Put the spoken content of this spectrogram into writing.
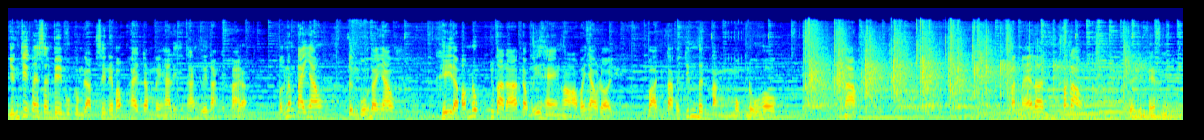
những chiếc vé xem phim của cùng rạp Cinebox 212 lý chiến thắng gửi tặng các bạn. Dạ. vẫn nắm tay nhau đừng buông tay nhau. Khi đã bấm nút chúng ta đã đồng ý hẹn hò với nhau rồi. Và chúng ta phải chứng minh bằng một nụ hôn. Nào. Mạnh mẽ lên bắt đầu cho xin phép nhé.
